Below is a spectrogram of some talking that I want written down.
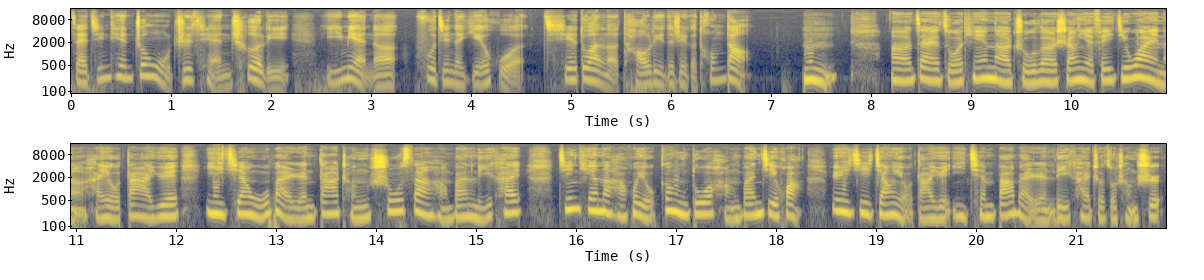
在今天中午之前撤离，以免呢附近的野火切断了逃离的这个通道。嗯，呃，在昨天呢，除了商业飞机外呢，还有大约一千五百人搭乘疏散航班离开。今天呢，还会有更多航班计划，预计将有大约一千八百人离开这座城市。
